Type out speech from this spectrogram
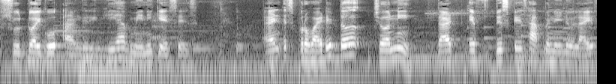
should do i go angry? He have many cases. And it's provided the journey that if this case happen in your life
